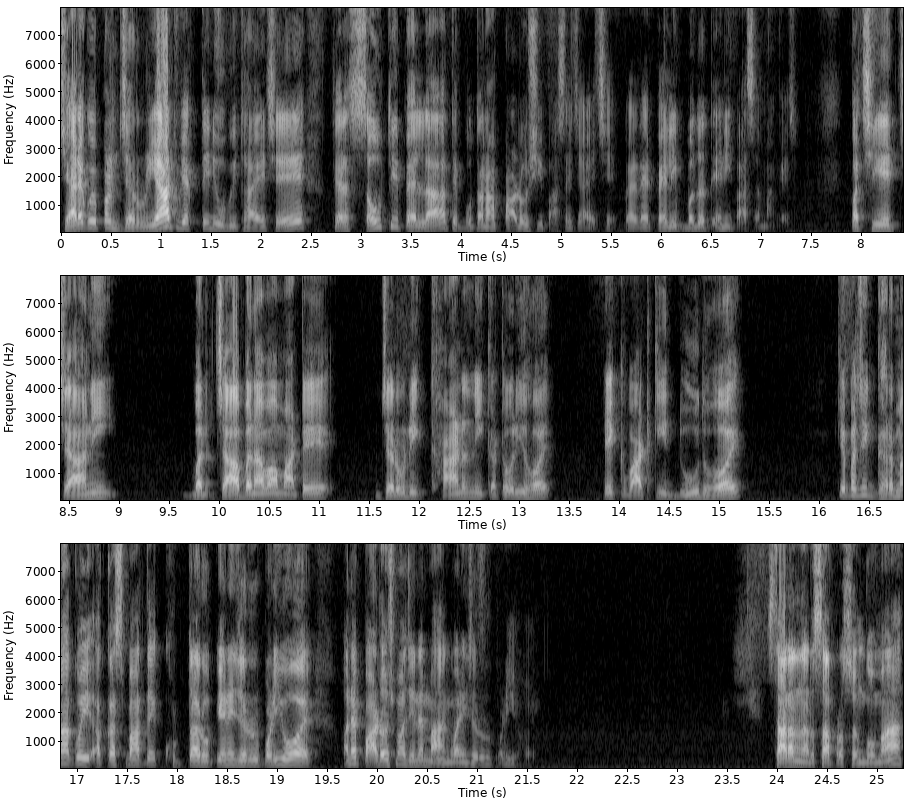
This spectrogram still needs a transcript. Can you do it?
જ્યારે કોઈ પણ જરૂરિયાત વ્યક્તિની ઊભી થાય છે, ત્યારે સૌથી પહેલાં તે પોતાના પાડોશી પાસે જાય છે. પહેલી મદદ એની પાસે માંગે છે. પછી એ ચાની ચા બનાવવા માટે જરૂરી ખાંડની કટોરી હોય, એક વાટકી દૂધ હોય કે પછી ઘરમાં કોઈ અકસ્માતે ખૂટતા રૂપિયાની જરૂર પડી હોય અને પાડોશમાં જઈને માંગવાની જરૂર પડી હોય. સારા નરસા પ્રસંગોમાં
